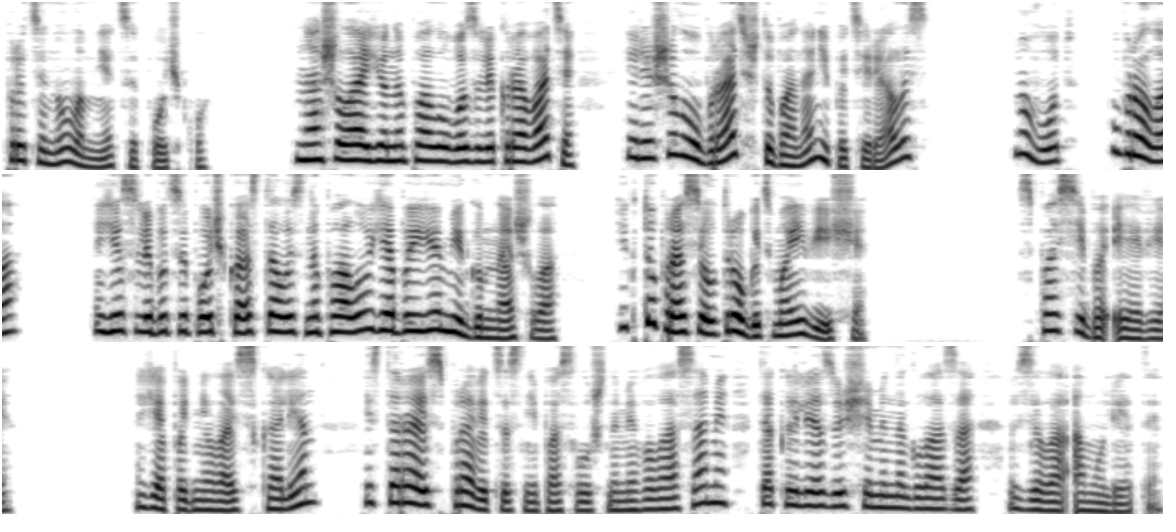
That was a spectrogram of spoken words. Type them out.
протянула мне цепочку. Нашла ее на полу возле кровати и решила убрать, чтобы она не потерялась. Ну вот, убрала. Если бы цепочка осталась на полу, я бы ее мигом нашла. И кто просил трогать мои вещи? Спасибо, Эви. Я поднялась с колен и, стараясь справиться с непослушными волосами, так и лезущими на глаза, взяла амулеты.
